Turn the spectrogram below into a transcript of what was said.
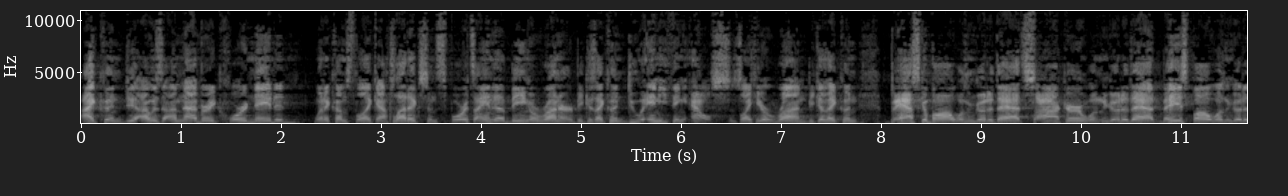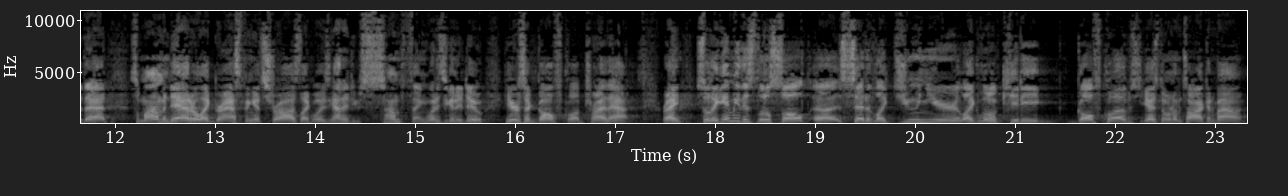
I couldn't do, I was, I'm not very coordinated when it comes to like athletics and sports. I ended up being a runner because I couldn't do anything else. It's like, here, run. Because I couldn't, basketball, wasn't good at that. Soccer, wasn't good at that. Baseball, wasn't good at that. So mom and dad are like grasping at straws, like, well, he's got to do something. What is he going to do? Here's a golf club. Try that. Right? So they gave me this little salt uh, set of like junior, like little kitty golf clubs. You guys know what I'm talking about?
